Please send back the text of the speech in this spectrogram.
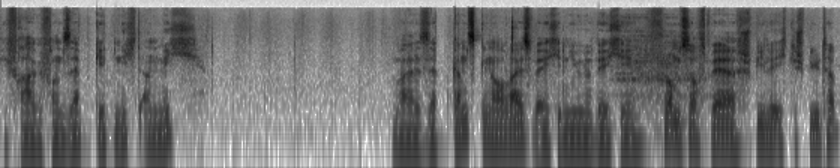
Die Frage von Sepp geht nicht an mich. Weil Sepp ganz genau weiß, welche New, welche From Software Spiele ich gespielt habe.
